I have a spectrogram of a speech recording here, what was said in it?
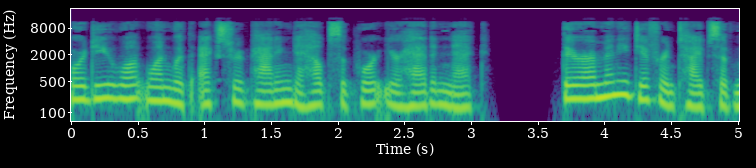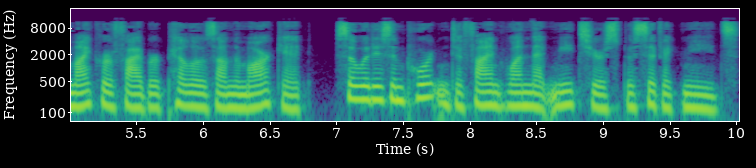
Or do you want one with extra padding to help support your head and neck? There are many different types of microfiber pillows on the market, so it is important to find one that meets your specific needs.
